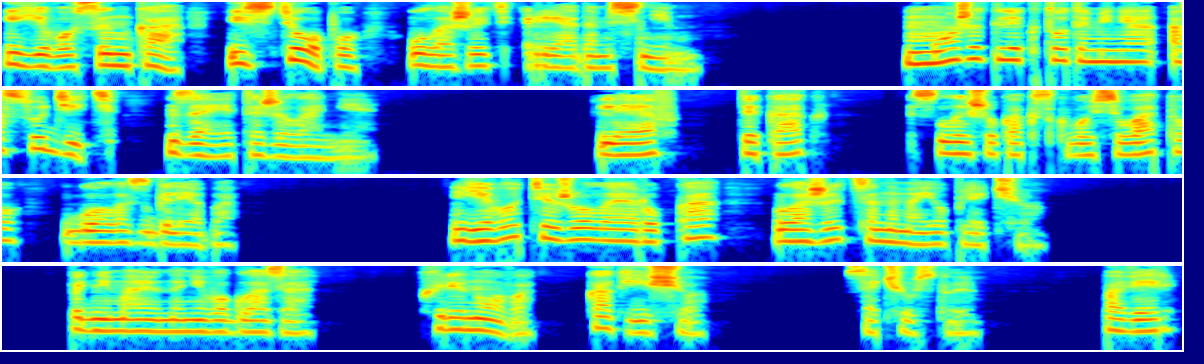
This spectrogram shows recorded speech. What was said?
и его сынка, и Степу уложить рядом с ним. Может ли кто-то меня осудить за это желание? «Лев, ты как?» — слышу, как сквозь вату голос Глеба. Его тяжелая рука ложится на мое плечо. Поднимаю на него глаза. Хреново. Как еще? Сочувствую. Поверь,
